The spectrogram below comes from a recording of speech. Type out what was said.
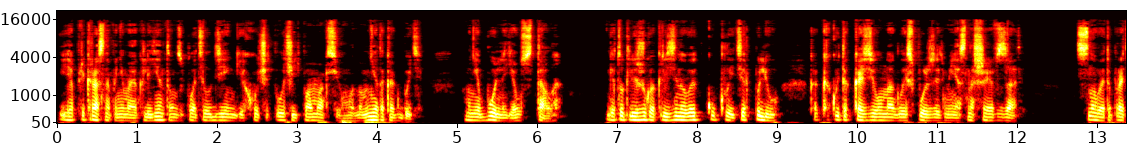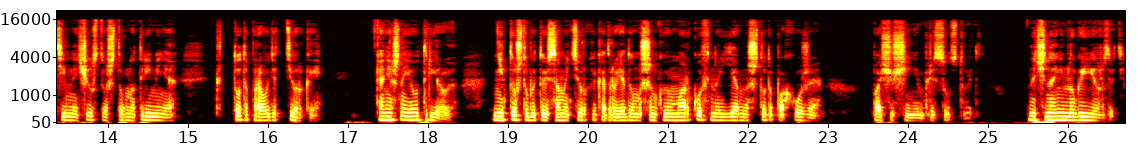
И я прекрасно понимаю клиента, он заплатил деньги, хочет получить по максимуму, но мне-то как быть? Мне больно, я устала. Я тут лежу, как резиновая кукла, и терплю как какой-то козел нагло использует меня, сношая взад. Снова это противное чувство, что внутри меня кто-то проводит теркой. Конечно, я утрирую. Не то чтобы той самой теркой, которую я дома шинкую морковь, но явно что-то похожее по ощущениям присутствует. Начинаю немного ерзать.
